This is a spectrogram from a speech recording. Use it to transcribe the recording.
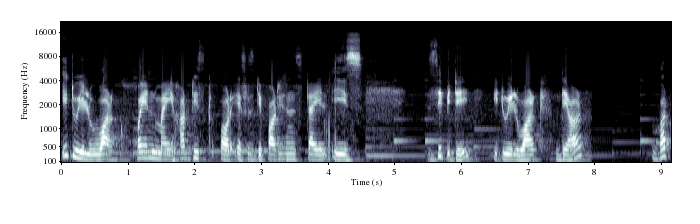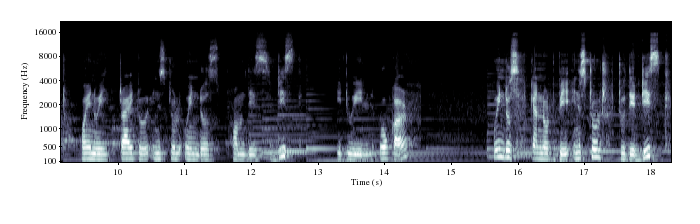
It will work when my hard disk or SSD partition style is GPT it will work there. But when we try to install Windows from this disk it will occur. Windows cannot be installed to the disk.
